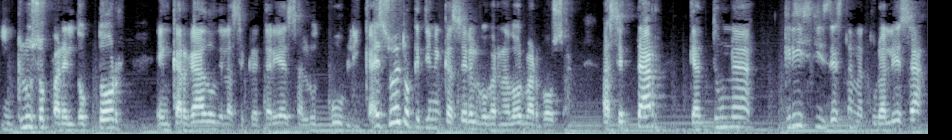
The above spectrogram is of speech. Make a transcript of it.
incluso para el doctor encargado de la Secretaría de Salud Pública. Eso es lo que tiene que hacer el gobernador Barbosa, aceptar que ante una crisis de esta naturaleza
